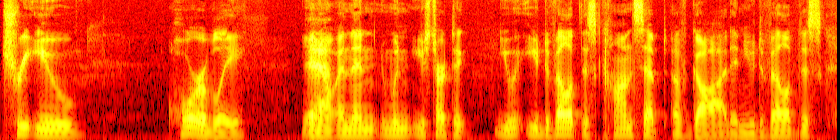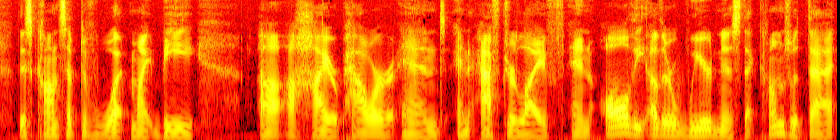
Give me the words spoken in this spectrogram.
treat you horribly, you know, and then when you start to you you develop this concept of God, and you develop this this concept of what might be uh, a higher power and an afterlife and all the other weirdness that comes with that,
